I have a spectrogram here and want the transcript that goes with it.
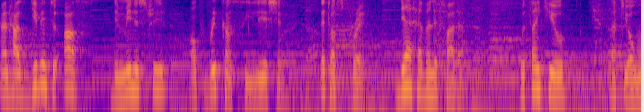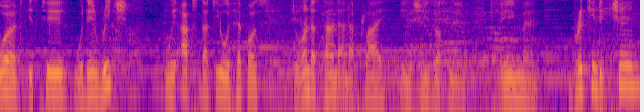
and has given to us the ministry of reconciliation." Let us pray. Dear heavenly Father, we thank you that your word is still within reach. We ask that you will help us to understand and apply in Jesus' name. Amen. Breaking the chain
